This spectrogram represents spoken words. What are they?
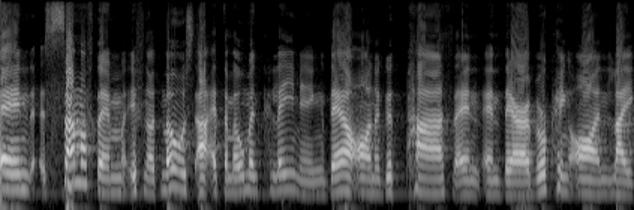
And some of them, if not most, are at the moment claiming they're on a good path and, and they're working on like,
